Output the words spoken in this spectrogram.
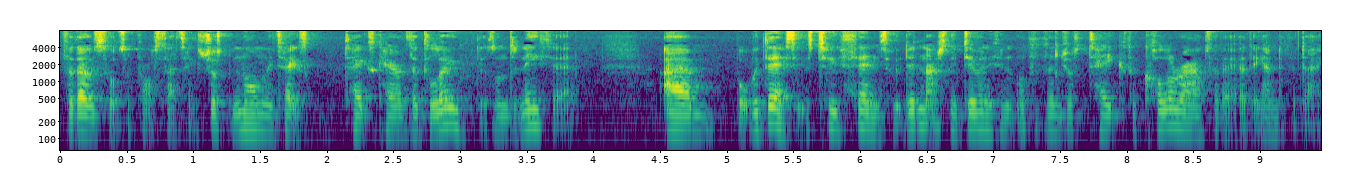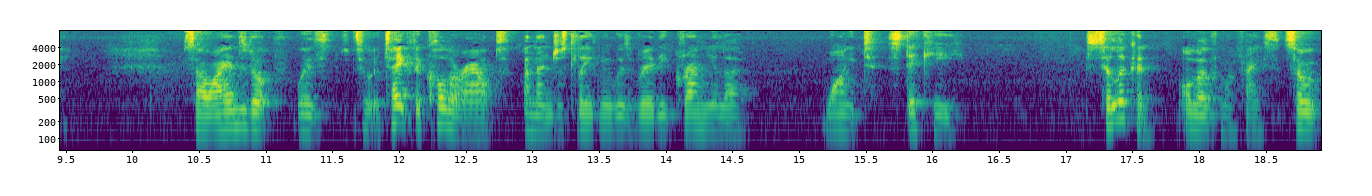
for those sorts of prosthetics, just normally takes takes care of the glue that's underneath it. Um, but with this, it was too thin, so it didn't actually do anything other than just take the colour out of it at the end of the day. So I ended up with so it would take the colour out and then just leave me with really granular, white, sticky silicon all over my face. So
